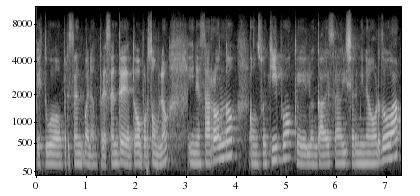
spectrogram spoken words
estuvo presente, bueno, presente todo por Zoom, ¿no? Inés Arrondo con su equipo, que lo encabeza Guillermina Ordoa.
